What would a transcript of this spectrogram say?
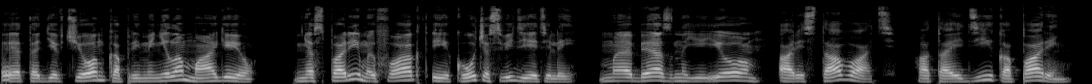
Эта девчонка применила магию. Неоспоримый факт и куча свидетелей. Мы обязаны ее арестовать. Отойди-ка, парень.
